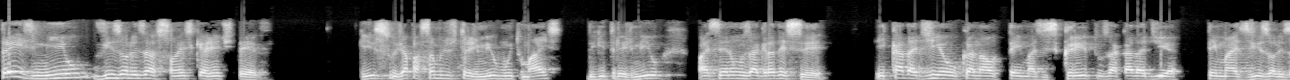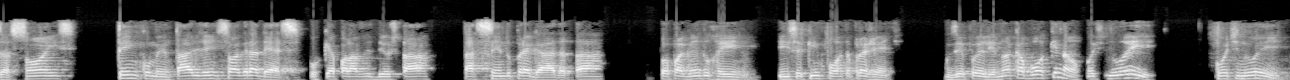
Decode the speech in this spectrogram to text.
3 mil visualizações que a gente teve. Isso, já passamos dos 3 mil, muito mais do que 3 mil, mas queremos agradecer. E cada dia o canal tem mais inscritos, a cada dia tem mais visualizações, tem comentários, a gente só agradece, porque a palavra de Deus está tá sendo pregada, está propagando o reino. Isso é que importa para a gente. Vamos dizer para ele, não acabou aqui não, continua aí, continua aí.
